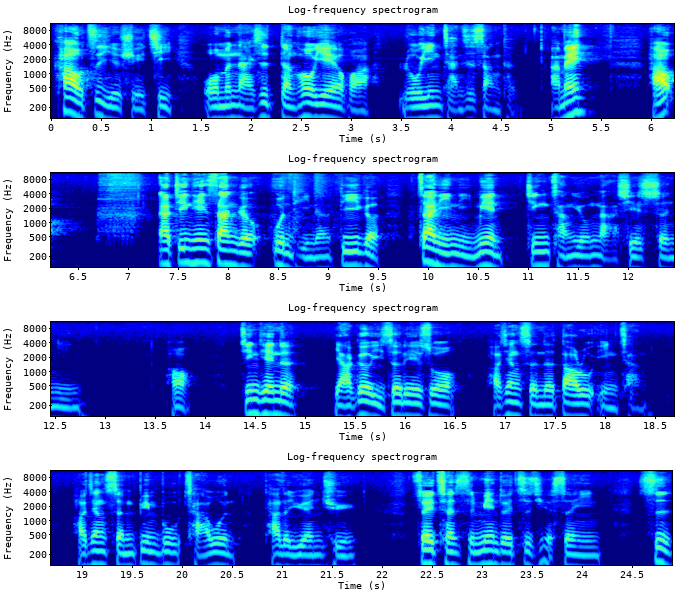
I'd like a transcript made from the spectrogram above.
靠自己的血气，我们乃是等候耶和华，如鹰展翅上腾。阿门。好，那今天三个问题呢？第一个，在你里面经常有哪些声音？好，今天的雅各以色列说，好像神的道路隐藏。好像神并不查问他的冤屈，所以诚实面对自己的声音是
